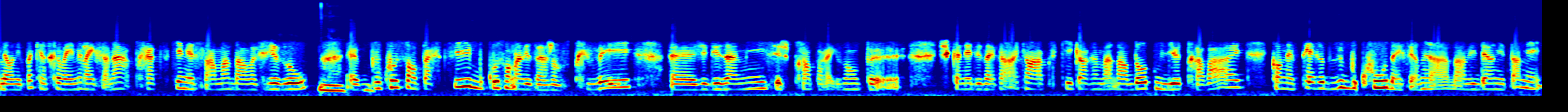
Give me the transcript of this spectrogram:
mais on n'est pas 80 000 infirmières à pratiquer nécessairement dans le réseau. beaucoup sont partis, beaucoup sont dans les agences privées. J'ai des amis, si je prends par exemple, je connais des infirmières qui ont appliqué carrément dans d'autres milieux de travail, qu'on a perdu beaucoup d'infirmières dans les derniers temps, mais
